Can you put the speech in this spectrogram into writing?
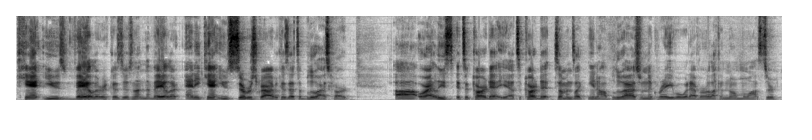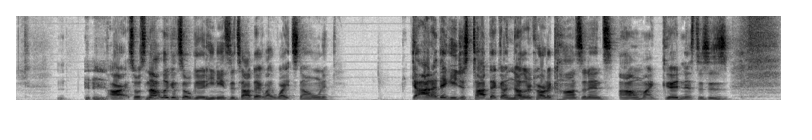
can't use Veiler because there's nothing to Veiler, and he can't use Silver's Cry because that's a Blue Eyes card. Uh, or at least it's a card that, yeah, it's a card that summons like, you know, Blue Eyes from the grave or whatever, like a normal monster. All right, so it's not looking so good. He needs to top deck like White Stone. God, I think he just top deck another card of Consonance. Oh my goodness, this is,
